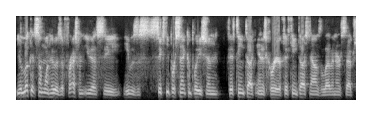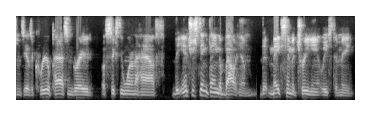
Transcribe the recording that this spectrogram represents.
you look at someone who is a freshman at USC, he was a 60% completion, 15 touch in his career, 15 touchdowns, 11 interceptions. He has a career passing grade of 61 and a half. The interesting thing about him that makes him intriguing, at least to me,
